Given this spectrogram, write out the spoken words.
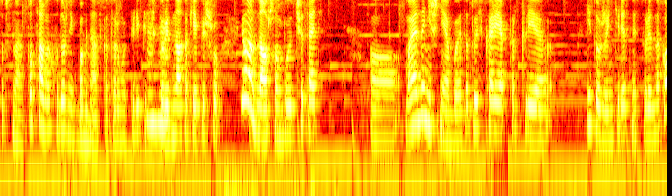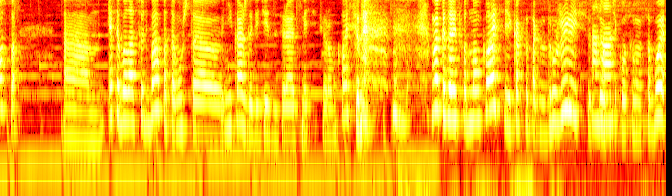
Собственно, тот самый художник Богдан, с которым мы переписывались, Мгм. который знал, как я пишу. И он знал, что он будет читать. А, Моя нынешняя бета, то есть корректор Клея, с ней тоже интересная история знакомства. Это была судьба, потому что не каждых детей запирают вместе в первом классе. да. Мы оказались в одном классе и как-то так сдружились, все Ага. потекло само собой.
